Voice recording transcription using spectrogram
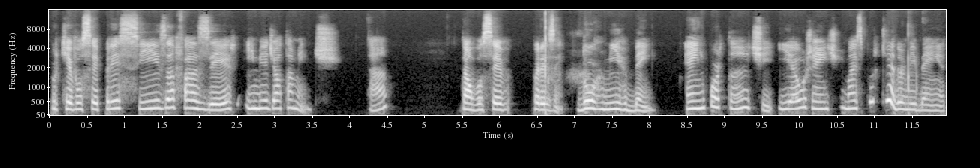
Porque você precisa fazer imediatamente tá? Então, você, por exemplo, dormir bem é importante e é urgente, mas por que dormir bem é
